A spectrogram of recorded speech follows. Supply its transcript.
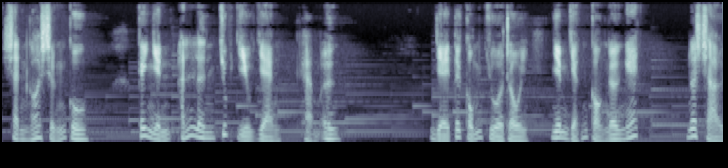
Sanh ngó sững cô, cái nhìn ánh lên chút dịu dàng, hàm ơn. Về tới cổng chùa rồi nhem vẫn còn ngơ ngác. Nó sợ,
